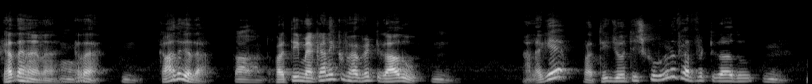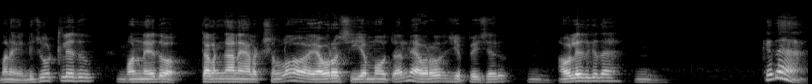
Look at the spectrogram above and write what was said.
కదా నాన్న కదా? కాదు కదా? ప్రతి మెకానిక్ పర్ఫెక్ట్ కాదు. అలాగే ప్రతి జ్యోతిష్కుడు కూడా పర్ఫెక్ట్ కాదు. మనం ఎన్ని చూడట్లేదు. మొన్న ఏదో తెలంగాణ ఎలక్షన్లో ఎవరో సీఎం అవుతారని ఎవరో చెప్పేశారు. అవలేదు కదా? కదా?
